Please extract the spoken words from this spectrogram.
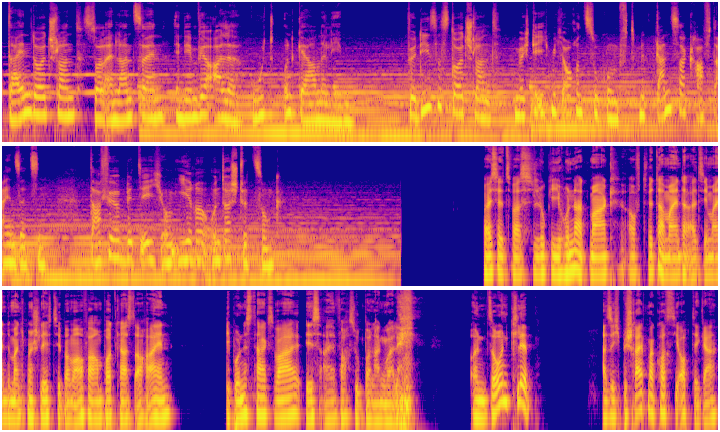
Dein Deutschland soll ein Land sein, in dem wir alle gut und gerne leben. Für dieses Deutschland möchte ich mich auch in Zukunft mit ganzer Kraft einsetzen. Dafür bitte ich um Ihre Unterstützung. Ich weiß jetzt, was Luki 100 Mark auf Twitter meinte, als sie meinte, manchmal schläft sie beim Aufwachen-Podcast auch ein. Die Bundestagswahl ist einfach super langweilig. Und so ein Clip, also ich beschreibe mal kurz die Optik, ja.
